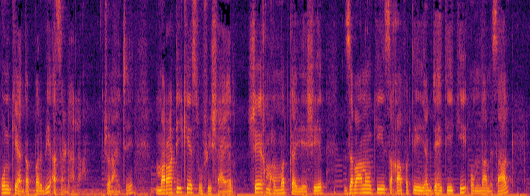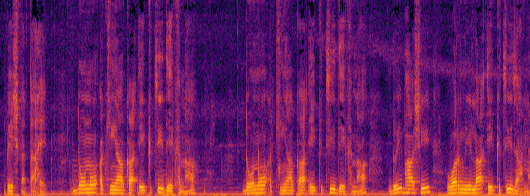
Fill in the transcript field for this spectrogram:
ان کے ادب پر بھی اثر ڈالا۔ چنانچہ مراٹھی کے صوفی شاعر شیخ محمد کا یہ شعر زبانوں کی ثقافتی یکجہتی کی عمدہ مثال پیش کرتا ہے۔ دونوں اکھیاں کا ایک چی دیکھنا، دونوں اکھیاں کا ایک چی دیکھنا، دوئی بھاشی ورنیلا ایک چی جانا۔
